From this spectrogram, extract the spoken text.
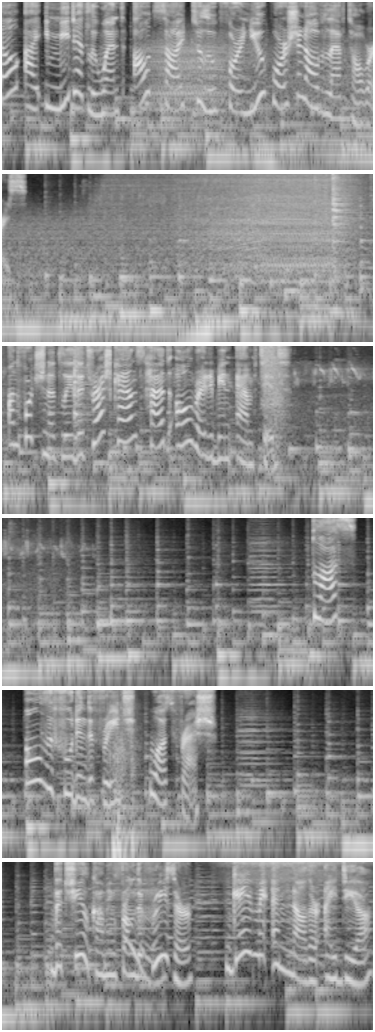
So I immediately went outside to look for a new portion of leftovers. Unfortunately, the trash cans had already been emptied. Plus, all the food in the fridge was fresh. The chill coming from the hmm. freezer gave me another idea.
